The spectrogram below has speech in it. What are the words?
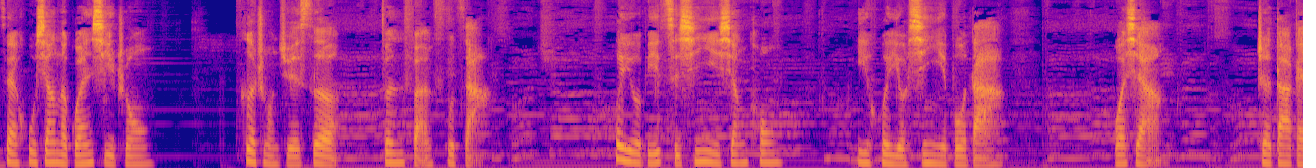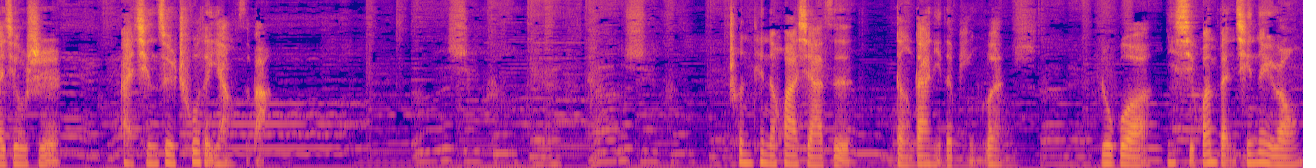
在互相的关系中，各种角色纷繁复杂，会有彼此心意相通，亦会有心意不达。我想，这大概就是爱情最初的样子吧。春天的话匣子。等待你的评论。如果你喜欢本期内容，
